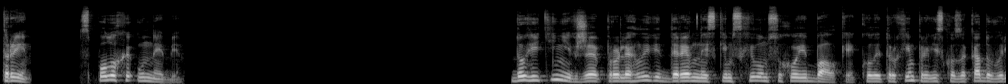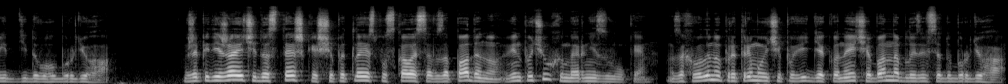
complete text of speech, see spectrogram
3. Сполохи у небі. Довгі тіні вже пролягли від дерев низьким схилом сухої балки, коли Трохим привіз козака до воріт дідового бурдюга. Вже під'їжджаючи до стежки, що петлею спускалася в западину, він почув химерні звуки. За хвилину, притримуючи повіддя коней, чабан наблизився до бурдюга.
